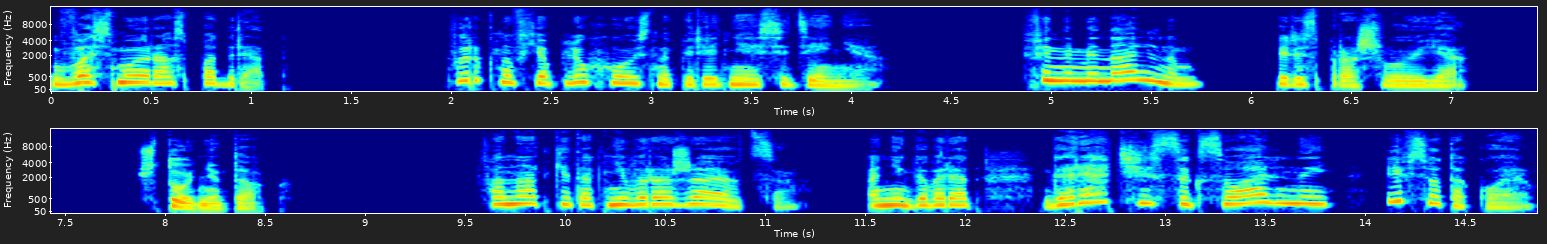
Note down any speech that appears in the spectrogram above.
В восьмой раз подряд. Фыркнув, я плюхаюсь на переднее сиденье. «Феноменальным?» — переспрашиваю я. «Что не так?» Фанатки так не выражаются. Они говорят «горячий», «сексуальный» и все такое.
